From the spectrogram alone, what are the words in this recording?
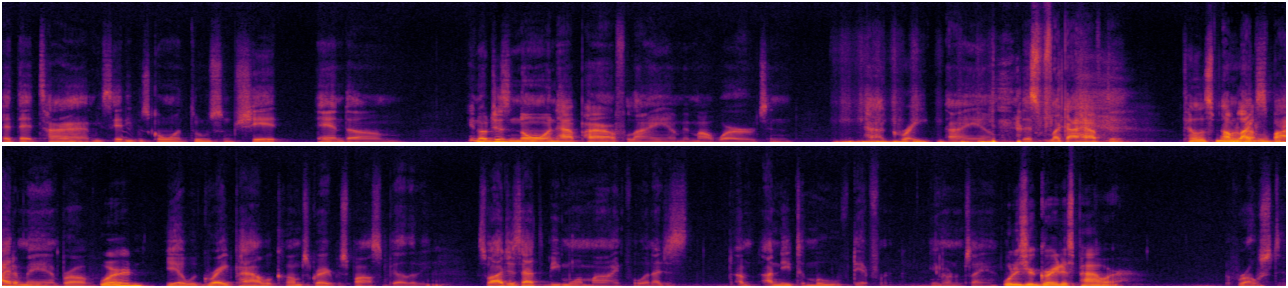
at that time he said he was going through some shit and um, you know just knowing how powerful I am in my words and how great I am that's like I have to Tell us more. I'm like. Spider Man, bro. Word. Yeah, with great power comes great responsibility. So I just have to be more mindful, and I just I'm, I need to move different. You know what I'm saying? What is your greatest power? Roasting,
